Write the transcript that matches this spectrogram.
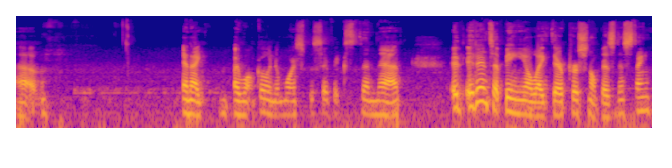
Um, and I, I won't go into more specifics than that. It, it ends up being, you know, like their personal business thing.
